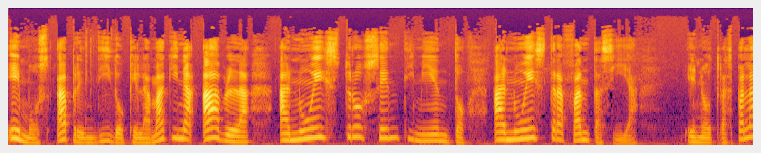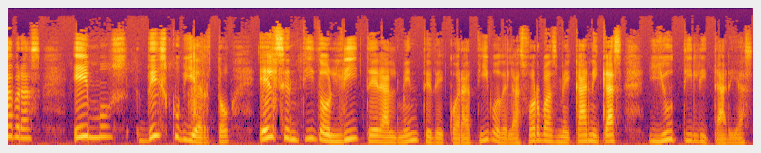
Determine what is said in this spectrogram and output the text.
Hemos aprendido que la máquina habla a nuestro sentimiento, a nuestra fantasía, en otras palabras, hemos descubierto el sentido literalmente decorativo de las formas mecánicas y utilitarias.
